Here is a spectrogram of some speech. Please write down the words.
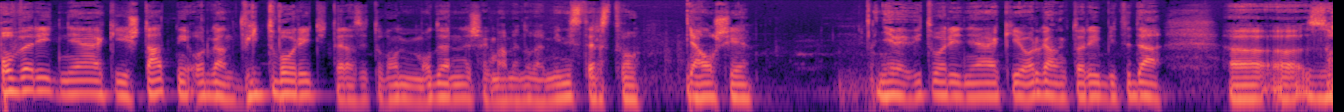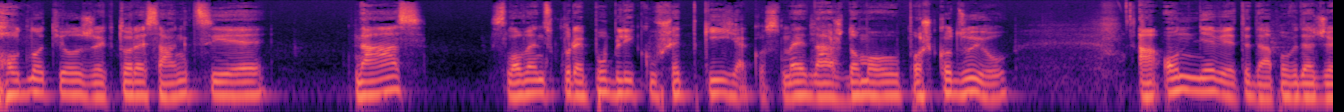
poveriť nejaký štátny orgán, vytvoriť, teraz je to veľmi moderné, však máme nové ministerstvo, ďalšie, nevie vytvoriť nejaký orgán, ktorý by teda uh, uh, zhodnotil, že ktoré sankcie nás, Slovenskú republiku, všetkých, ako sme, náš domov poškodzujú a on nevie teda povedať, že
